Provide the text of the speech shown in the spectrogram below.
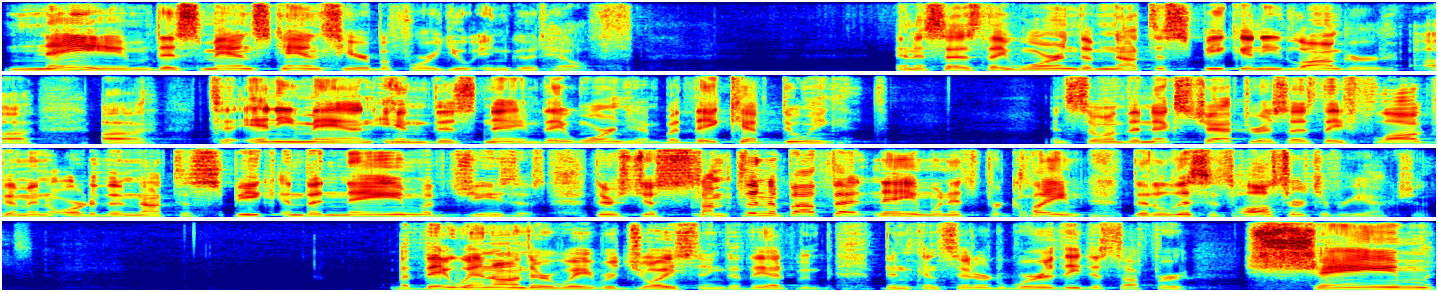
name, this man stands here before you in good health. And it says they warned them not to speak any longer uh, uh, to any man in this name. They warned him, but they kept doing it. And so in the next chapter, it says they flogged them and ordered them not to speak in the name of Jesus. There's just something about that name when it's proclaimed that elicits all sorts of reactions. But they went on their way rejoicing that they had been considered worthy to suffer shame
